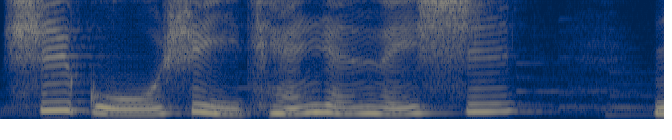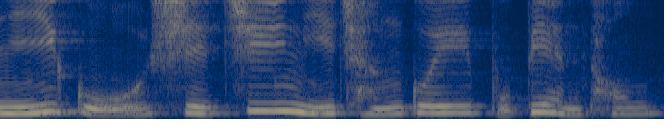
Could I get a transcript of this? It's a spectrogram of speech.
诗古是以前人为师，泥古是拘泥成规不变通。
